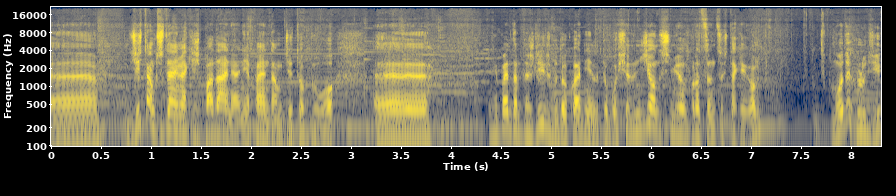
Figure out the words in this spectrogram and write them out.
E, gdzieś tam czytałem jakieś badania, nie pamiętam gdzie to było. E, nie pamiętam też liczby dokładnie, ale to było 70-80% coś takiego. Młodych ludzi e,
